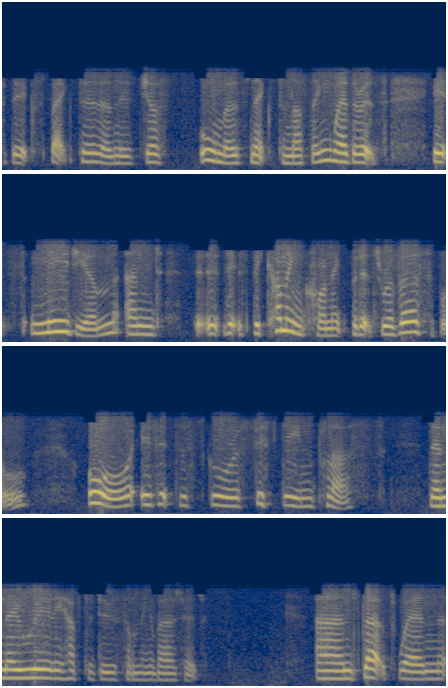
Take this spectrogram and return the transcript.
to be expected and is just almost next to nothing, whether it's it's medium and it's becoming chronic but it's reversible, or if it's a score of 15 plus, then they really have to do something about it. And that's when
